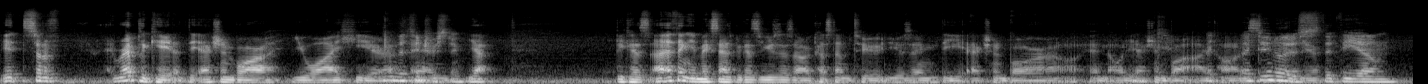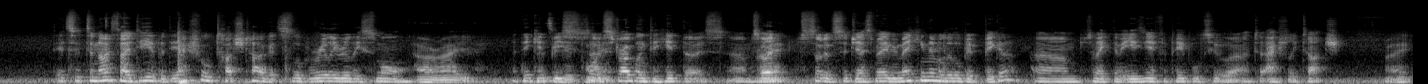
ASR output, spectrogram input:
It sort of replicated the action bar UI here. Oh, that's and- interesting. Yeah. Because I I think it makes sense because users are accustomed to using the action bar uh, and all the action bar I, icons. I do notice here. that the um, it's it's a nice idea, but the actual touch targets look really really small. All right. I think you'd be sort of struggling to hit those. Um, so Right. I'd sort of suggest maybe making them a little bit bigger um, to make them easier for people to uh, to actually touch. Right.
